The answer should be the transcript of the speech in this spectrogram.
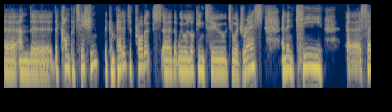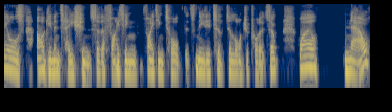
uh, and the the competition the competitive products uh, that we were looking to to address and then key uh, sales argumentation, so the fighting fighting talk that's needed to to launch a product. So while now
